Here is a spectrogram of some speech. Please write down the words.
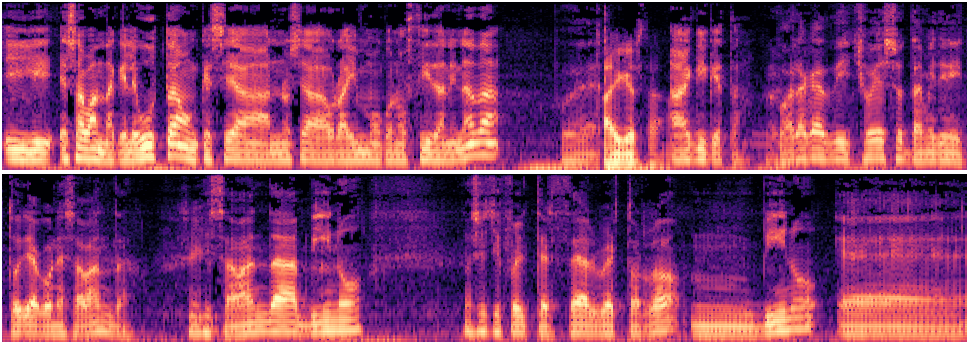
Y esa banda que le gusta, aunque sea no sea ahora mismo conocida ni nada, Pues, Ahí que está. aquí que está. pues ahora que has dicho eso, también tiene historia con esa banda. Sí. Esa banda vino, no sé si fue el tercer Alberto Rock, mm, vino, eh,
